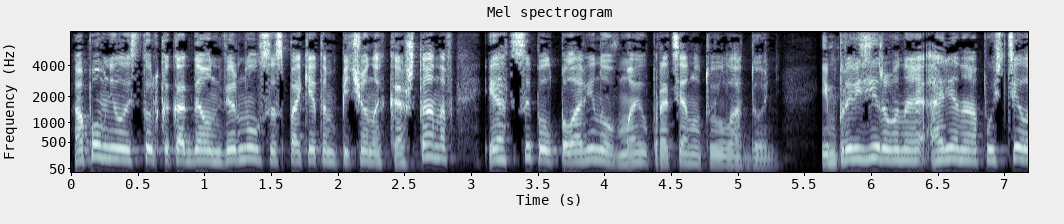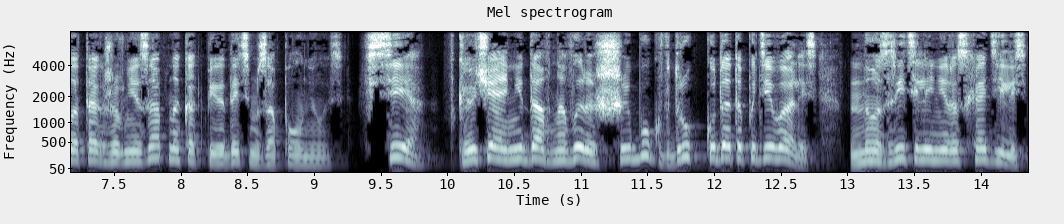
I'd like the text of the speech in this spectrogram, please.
Опомнилась только когда он вернулся с пакетом печеных каштанов и отсыпал половину в мою протянутую ладонь. Импровизированная арена опустела так же внезапно, как перед этим заполнилась. Все, включая недавно выросший бук, вдруг куда-то подевались, но зрители не расходились,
